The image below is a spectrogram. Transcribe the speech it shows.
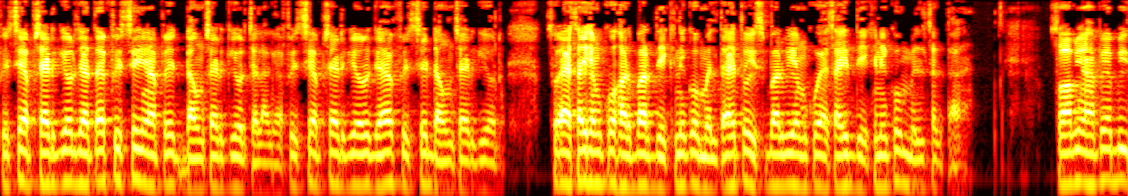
फिर से अपसाइड की ओर जाता है, फिर से यहाँ पे डाउन साइड की ओर चला गया, फिर से अपसाइड की ओर गया, फिर से डाउन साइड की ओर। सो ऐसा ही हमको हर बार देखने को मिलता है तो इस बार भी हमको ऐसा ही देखने को मिल सकता है। सो अब यहाँ पे अभी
